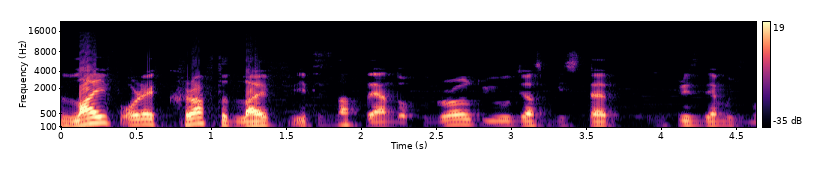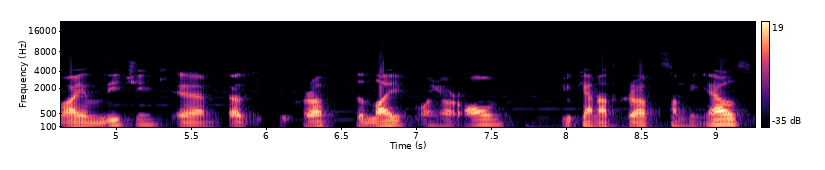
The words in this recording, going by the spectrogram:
life or a crafted life, it is not the end of the world. You will just miss that increased damage while leeching uh, because if you craft the life on your own, you cannot craft something else.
